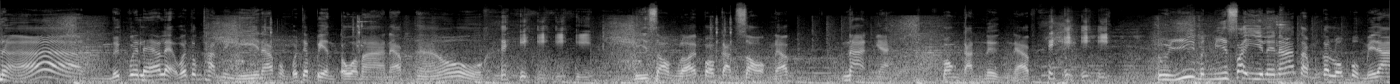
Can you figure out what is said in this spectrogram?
หนานึกไว้แล้วแหละว่าต้องทำอย่างนี้นะ ผมก็จะเปลี่ยนตัวมานะครับ เอามี 200 ป้องกันสองนะครับนั่นไงป้องกันหนึ่งนะครับอุ้ยมันมีสี่เลยนะ แต่มันก็ล้มผมไม่ได้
